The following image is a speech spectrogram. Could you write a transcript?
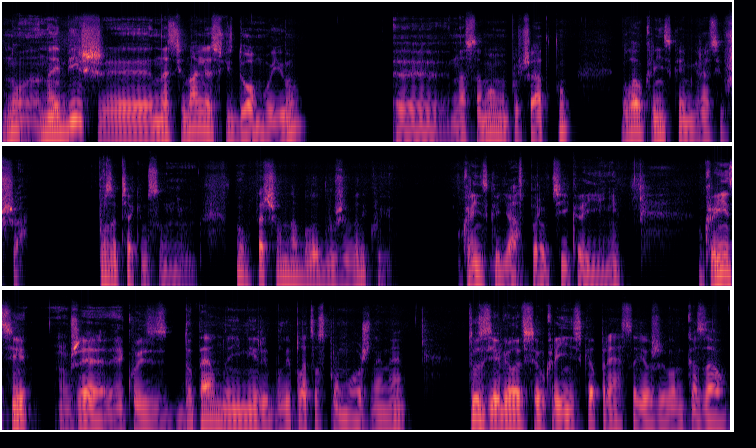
Ну, найбільш е, національно свідомою е, на самому початку була українська еміграція в США. Поза всяким сумнівом. Ну, по-перше, вона була дуже великою. Українська діаспора в цій країні. Українці вже якоїсь до певної міри були платоспроможними. Тут з'явилася українська преса, я вже вам казав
